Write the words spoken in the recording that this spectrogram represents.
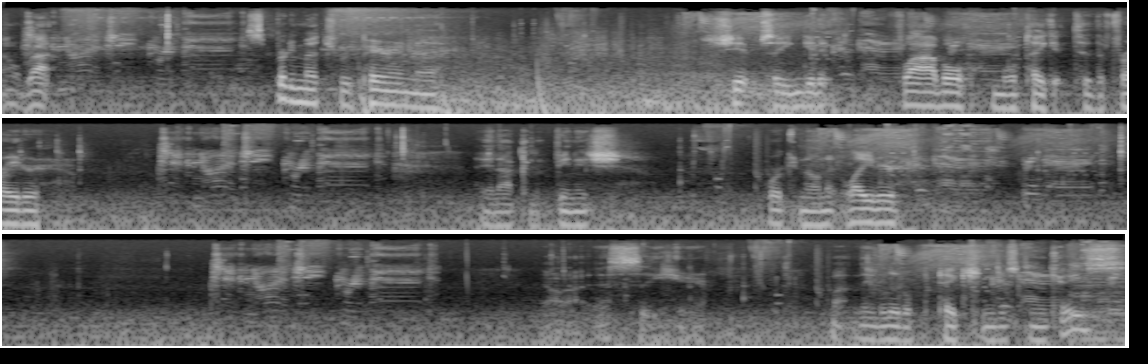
All right. It's pretty much repairing the ship so you can get it flyable. And we'll take it to the freighter. And I can finish working on it later. Alright, let's see here. Might need a little protection just in case.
